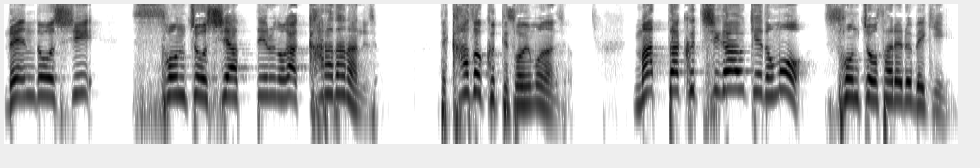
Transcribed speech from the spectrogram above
連動し、尊重し合っているのが体なんですよ。で、家族ってそういうものなんですよ。全く違うけども、尊重されるべき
